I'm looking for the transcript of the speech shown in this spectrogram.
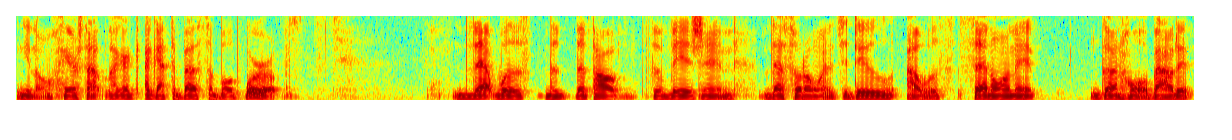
you know, hairstyle. Like I, I got the best of both worlds. That was the, the thought, the vision. That's what I wanted to do. I was set on it, gun ho about it.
